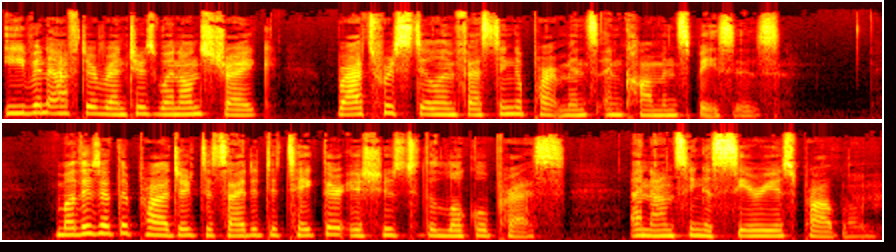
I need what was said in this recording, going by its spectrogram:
Even after renters went on strike, rats were still infesting apartments and common spaces. Mothers at the project decided to take their issues to the local press, announcing a serious problem.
